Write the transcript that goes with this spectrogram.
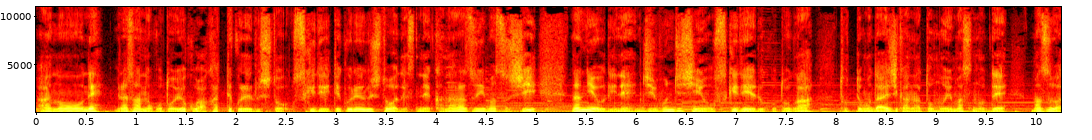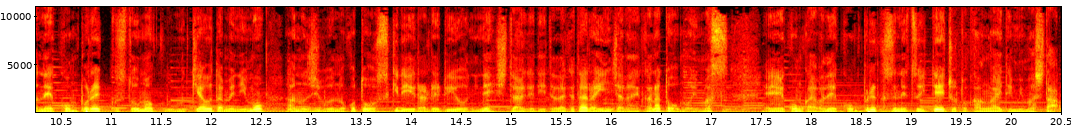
あのね、皆さんのことをよく分かってくれる人、好きでいてくれる人はですね、必ずいますし、何よりね、自分自身を好きでいることがとっても大事かなと思いますので、まずはね、コンプレックスとうまく向き合うためにも、あの自分のことを好きでいられるようにね、してあげていただけたらいいんじゃないかなと思います。えー、今回はね、コンプレックスについてちょっと考えてみました。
